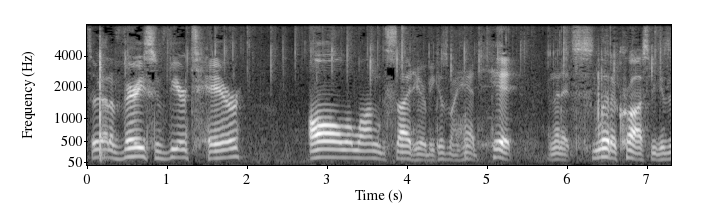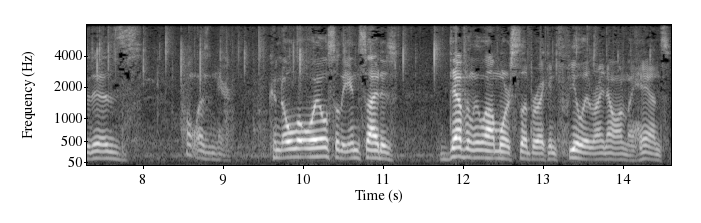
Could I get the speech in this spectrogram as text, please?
So I got a very severe tear all along the side here because my hand hit and then it slid across because it is, what was in here? Canola oil, so the inside is definitely a lot more slippery. I can feel it right now on my hands.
